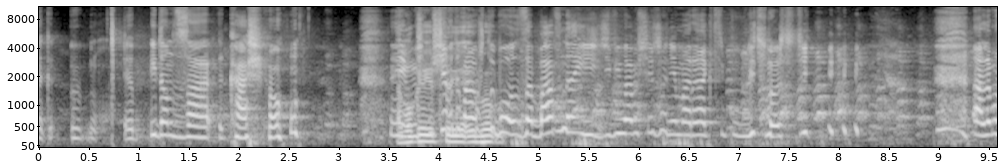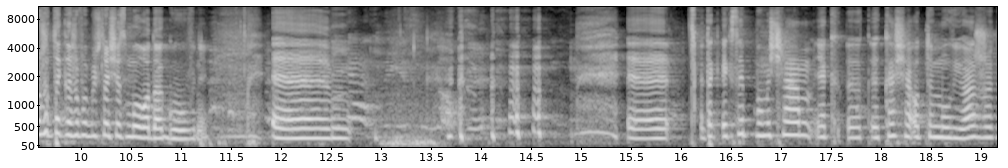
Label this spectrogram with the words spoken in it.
e- e- idąc za Kasią, nie wiem, mogę już mi się jeszcze- wydawało, że to było zabawne i dziwiłam się, że nie ma reakcji publiczności. Ale może tego, że publiczność jest młoda głównie. E, tak jak sobie pomyślałam, jak e, Kasia o tym mówiła, że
